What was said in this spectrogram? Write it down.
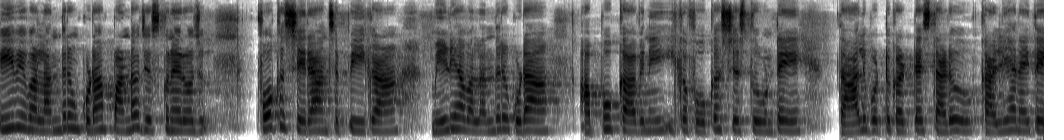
టీవీ వాళ్ళందరం కూడా పండగ చేసుకునే రోజు. ఫోకస్ చేయరా అని చెప్పి ఇక మీడియా వాళ్ళందరూ కూడా అప్పు కావిని ఇక ఫోకస్ చేస్తూ ఉంటే తాలిబొట్టు కట్టేస్తాడు కళ్యాణ్ అయితే.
